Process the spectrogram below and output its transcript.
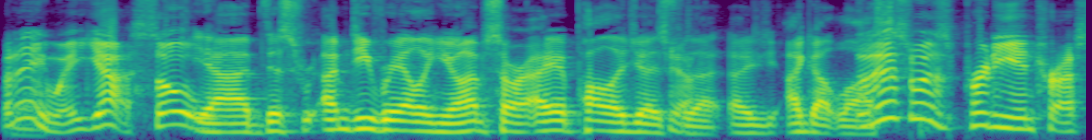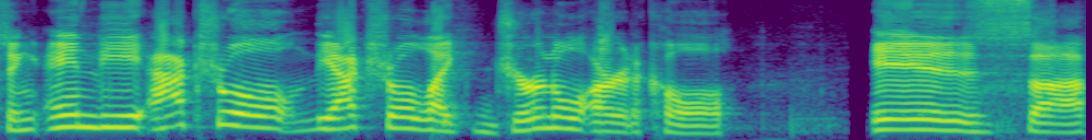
But anyway, yeah. So Yeah, I'm just I'm derailing you. I'm sorry. I apologize for that. I I got So lost. this was pretty interesting, and the actual the actual like journal article is uh,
